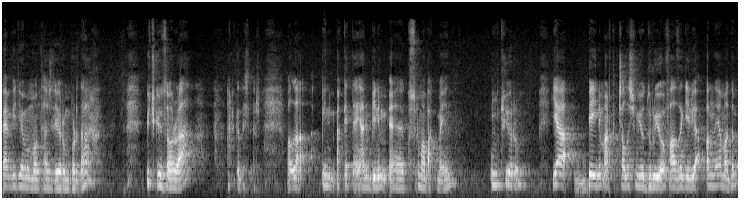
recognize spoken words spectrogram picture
Ben videomu montajlıyorum burada. Üç gün sonra arkadaşlar valla benim hakikaten yani benim e, kusuruma bakmayın unutuyorum. Ya beynim artık çalışmıyor, duruyor, fazla geliyor anlayamadım.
